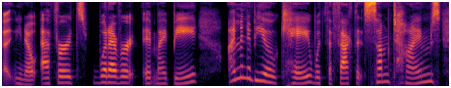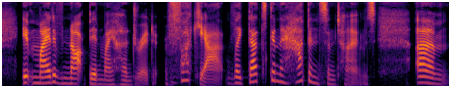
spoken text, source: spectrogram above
uh, you know, efforts, whatever it might be, I'm going to be okay with the fact that sometimes it might have not been my hundred. Fuck yeah. Like that's going to happen sometimes. Um,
